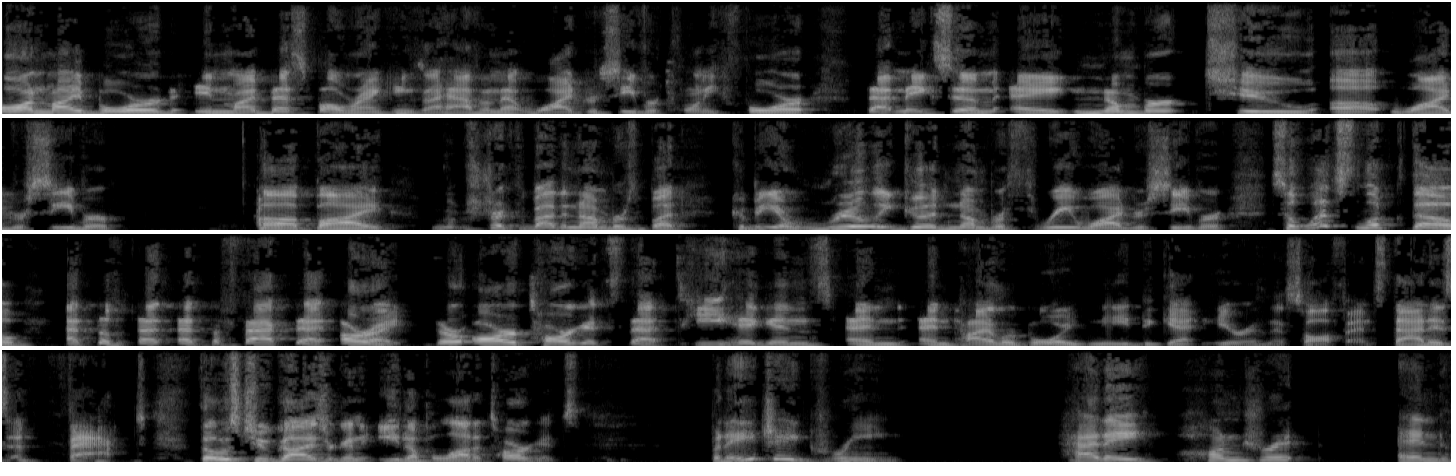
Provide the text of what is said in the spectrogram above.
on my board in my best ball rankings. I have him at wide receiver 24. That makes him a number two uh, wide receiver uh, by strictly by the numbers, but could be a really good number three wide receiver. So let's look though at the at, at, the fact that all right, there are targets that Tee Higgins and and Tyler Boyd need to get here in this offense. That is a fact. Those two guys are going to eat up a lot of targets. But AJ Green had a hundred and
